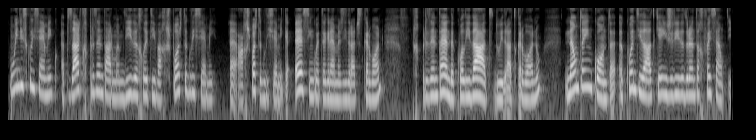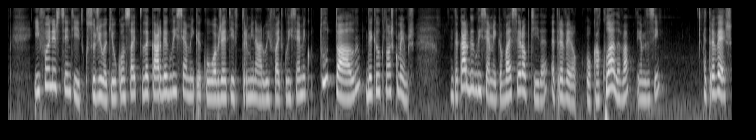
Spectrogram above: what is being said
o índice glicémico, apesar de representar uma medida relativa à resposta glicémica, à resposta glicémica a 50 gramas de hidratos de carbono, representando a qualidade do hidrato de carbono, não tem em conta a quantidade que é ingerida durante a refeição. E foi neste sentido que surgiu aqui o conceito da carga glicémica, com o objetivo de determinar o efeito glicémico total daquilo que nós comemos. A carga glicémica vai ser obtida através, ou calculada, vá, digamos assim, através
